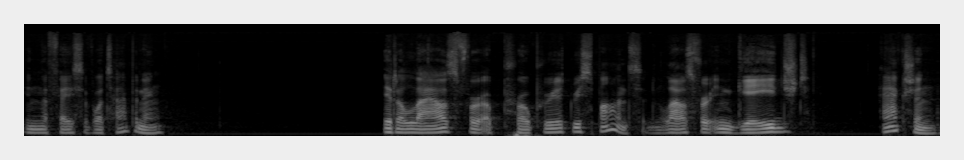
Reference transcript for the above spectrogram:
in the face of what's happening. It allows for appropriate response, it allows for engaged action,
